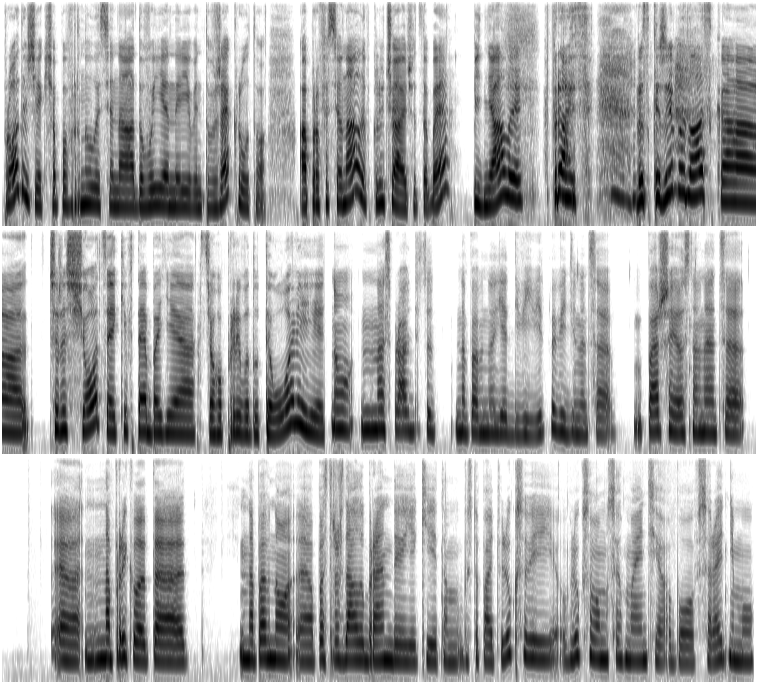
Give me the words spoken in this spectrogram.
продажі. Якщо повернулися на довоєнний рівень, то вже круто. А професіонали, включаючи тебе, підняли прайс. Розкажи, будь ласка, через що це, які в тебе є з цього приводу теорії? Ну насправді тут, напевно, є дві відповіді на це. Перше і основне це, е, наприклад, е, Напевно, е, постраждали бренди, які там виступають в люксовій, в люксовому сегменті або в середньому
